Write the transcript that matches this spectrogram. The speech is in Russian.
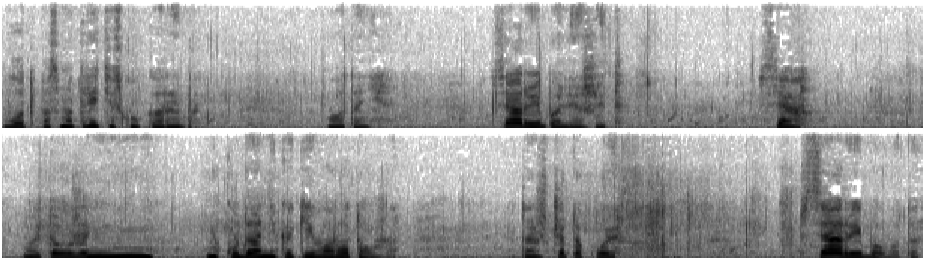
Вот, посмотрите, сколько рыбы. Вот они. Вся рыба лежит. Вся. Но это уже никуда, никакие ворота уже. Это же что такое? Вся рыба вот она.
